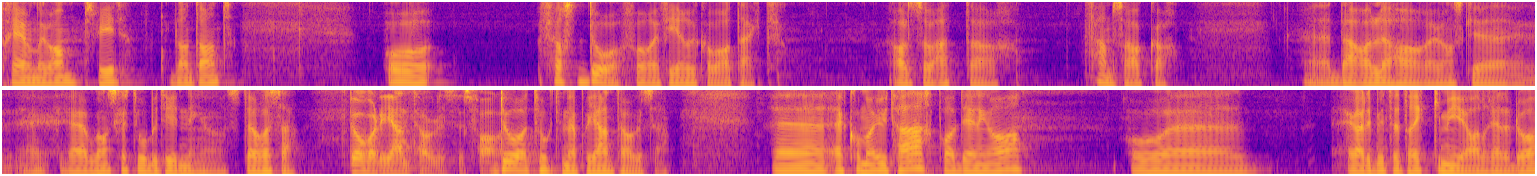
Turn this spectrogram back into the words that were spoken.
300 gram speed, blant annet. Og først da får jeg fire uker varetekt. Altså etter fem saker. eh, Der alle har ganske, ganske stor betydning og størrelse. Da var det gjentagelsesfare. Da tok de meg på gjentagelse. Eh, Jeg kommer ut her på avdeling A, og eh, jeg hadde begynt å drikke mye allerede da.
